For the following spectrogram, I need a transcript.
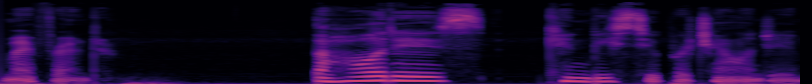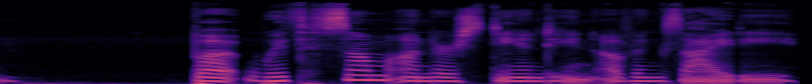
my friend, the holidays can be super challenging, but with some understanding of anxiety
